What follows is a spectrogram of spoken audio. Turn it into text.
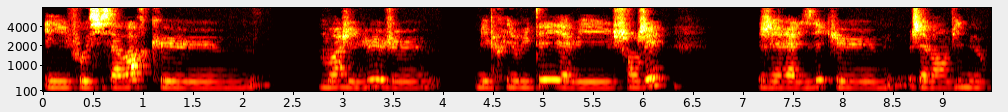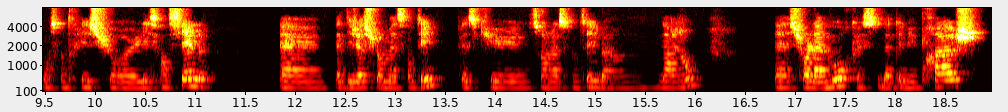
Et il faut aussi savoir que moi, j'ai vu, je, mes priorités avaient changé. j'ai réalisé que j'avais envie de me concentrer sur l'essentiel, bah, déjà sur ma santé, parce que sans la santé, bah, on n'a rien. sur l'amour bah, de mes proches,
